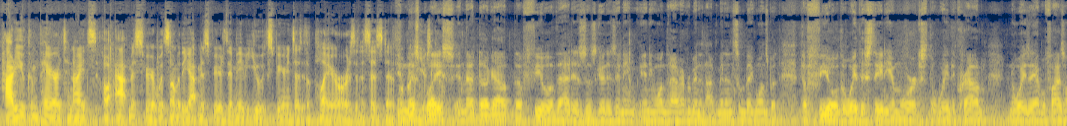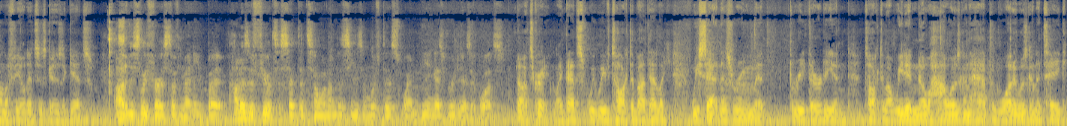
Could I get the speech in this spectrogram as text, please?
how do you compare tonight's uh, atmosphere with some of the atmospheres that maybe you experienced as a player or as an assistant? in this years ago? place, in that dugout, the feel of that is as good as any anyone that I've ever been in. I've been in some big ones, but the feel, the way the stadium works, the way the crowd noise amplifies on the field, it's as good as it gets. Obviously, first of many, but how does it feel to set the tone on the season with this win being as gritty as it was? No, it's great. Like that's we we've talked about that. Like we sat in this room at 3:30 and talked about we didn't know how it was going to happen, what it was going to take.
